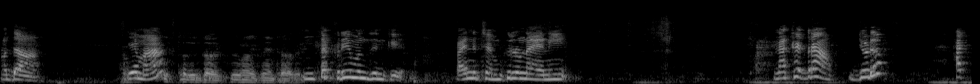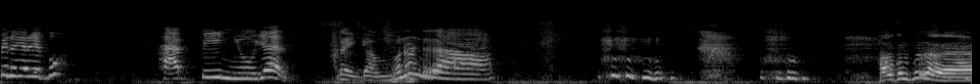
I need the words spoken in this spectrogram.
వద్దా? ఏమా? ఇట్లా తింటుంది క్రీమ్ అయిపోయింటుంది ఇంత క్రీమ్ ఉంది దీనికి. పైన చెంకులు ఉన్నాయని. నక్షత్ర చూడు. హ్యాపీ న్యూ ఇయర్ చెప్పు. హ్యాపీ న్యూ ఇయర్ రై గమ్మనుండ్రా. తలుపులు పిల్లవే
